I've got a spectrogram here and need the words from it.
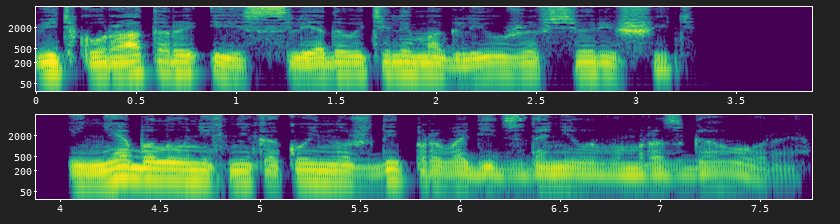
Ведь кураторы и исследователи могли уже все решить, и не было у них никакой нужды проводить с Даниловым разговоры.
